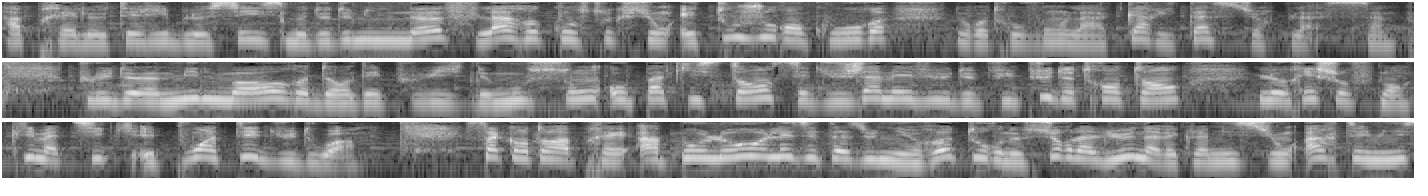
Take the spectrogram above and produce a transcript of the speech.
Après le terrible séisme de 2009, la reconstruction est toujours en cours. Nous retrouverons la Caritas sur place. Plus de 1000 morts dans des pluies de mousson au Pakistan, c'est du jamais vu depuis plus de 30 ans. Le réchauffement climatique est pointé du doigt. 50 ans après Apollo, les États-Unis retournent sur la Lune avec la mission Artemis.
